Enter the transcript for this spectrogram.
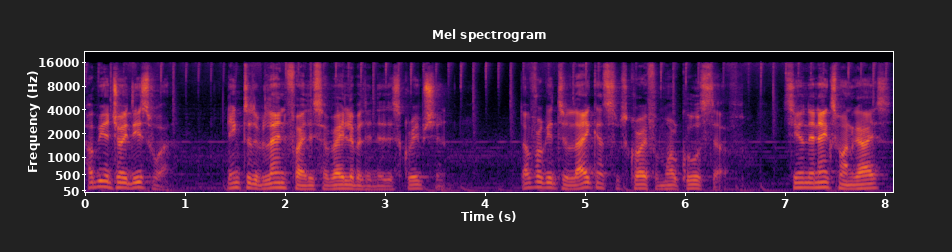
Hope you enjoyed this one. Link to the blend file is available in the description. Don't forget to like and subscribe for more cool stuff. See you in the next one guys!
